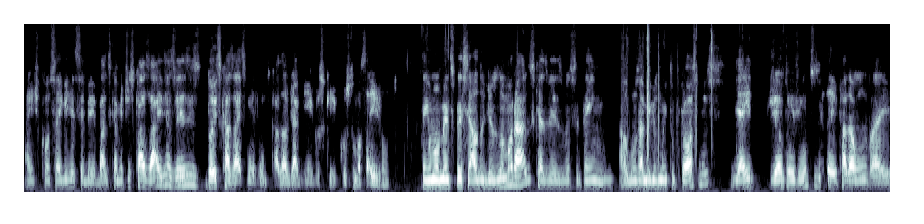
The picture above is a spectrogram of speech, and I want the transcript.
a gente consegue receber basicamente os casais e às vezes dois casais conjuntos, casal de amigos que costumam sair junto. Tem um momento especial do Dia dos Namorados, que às vezes você tem alguns amigos muito próximos e aí jantam juntos e daí cada um vai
